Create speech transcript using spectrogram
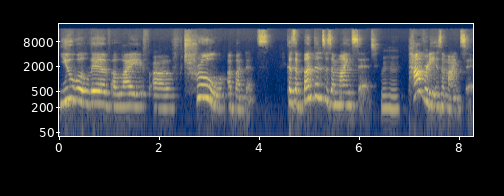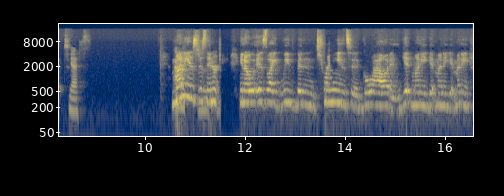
you will live a life of true abundance. Because abundance is a mindset. Mm-hmm. Poverty is a mindset. Yes. Money Absolutely. is just energy you know, it's like we've been trained to go out and get money, get money, get money.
